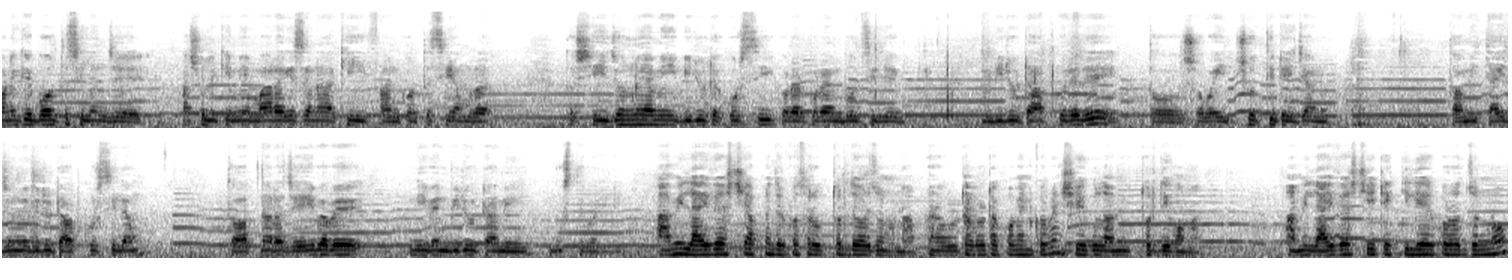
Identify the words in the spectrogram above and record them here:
অনেকে বলতেছিলেন যে, আসলে কি মেয়ে মারা গেছে না, কি ফান করতেছি আমরা? তো সেই জন্যই আমি ভিডিওটা করছি। করার পরে আমি বলছি যে ভিডিওটা আপ করে দে, তো সবাই সত্যিটাই জানো তো আমি তাই জন্য ভিডিওটা আপ করছিলাম। তো আপনারা যে এইভাবে নেবেন ভিডিওটা আমি বুঝতে পারিনি। আমি লাইভে আসছি, আপনাদের কথার উত্তর দেওয়ার জন্য না। আপনারা উল্টা উল্টাপাল্টা কমেন্ট করবেন, সেগুলো আমি উত্তর দেব না। আমি লাইভে আসছি, এটা ক্লিয়ার করার জন্য।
